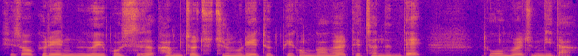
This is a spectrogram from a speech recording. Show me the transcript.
시소 그린 루이보스 감초 추출물이 두피 건강을 되찾는데 도움을 줍니다.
